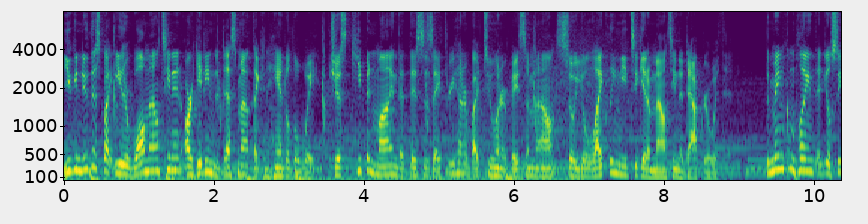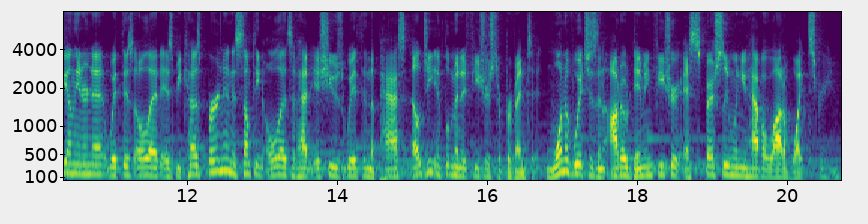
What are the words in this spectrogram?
You can do this by either wall mounting it or getting a desk mount that can handle the weight. Just keep in mind that this is a 300 by 200 VESA mount, so you'll likely need to get a mounting adapter with it. The main complaint that you'll see on the internet with this OLED is because burn-in is something OLEDs have had issues with in the past, LG implemented features to prevent it. One of which is an auto dimming feature, especially when you have a lot of white screen.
